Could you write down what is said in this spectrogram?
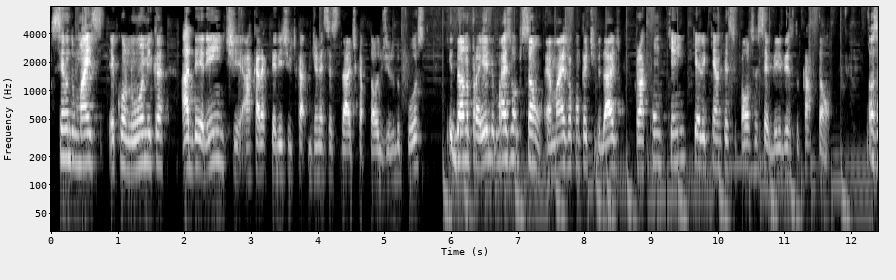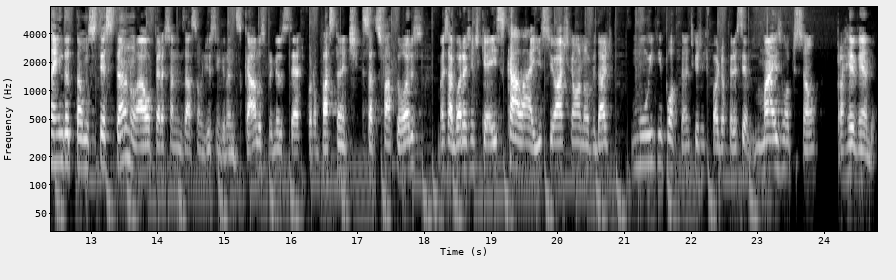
sendo mais econômica, aderente à característica de necessidade de capital de giro do posto e dando para ele mais uma opção, é mais uma competitividade para com quem que ele quer antecipar os recebíveis do cartão. Nós ainda estamos testando a operacionalização disso em grande escala. Os primeiros testes foram bastante satisfatórios, mas agora a gente quer escalar isso e eu acho que é uma novidade muito importante que a gente pode oferecer mais uma opção para revenda.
